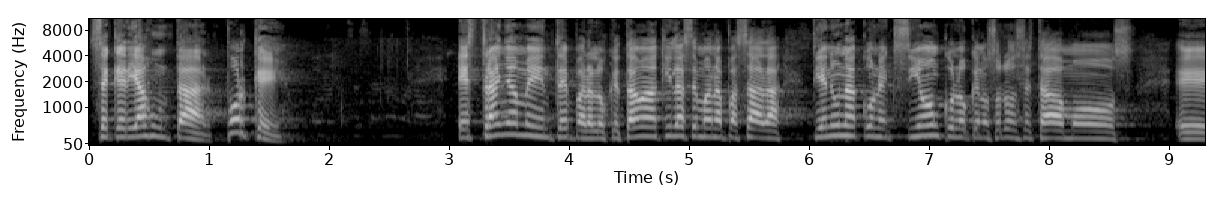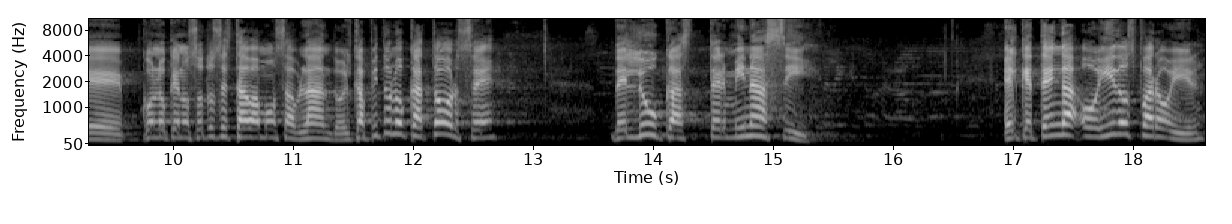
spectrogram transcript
se quería juntar. ¿Por qué? extrañamente, para los que estaban aquí la semana pasada, tiene una conexión con lo que nosotros estábamos, eh, con lo que nosotros estábamos hablando. El capítulo 14 de Lucas termina así. El que tenga oídos para oír,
